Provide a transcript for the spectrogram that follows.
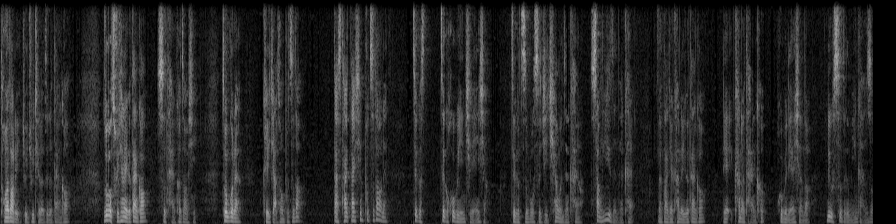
同样道理，就具体了这个蛋糕。如果出现了一个蛋糕是坦克造型，中国呢可以假装不知道，但是他担心不知道呢，这个这个会不会引起联想？这个直播是几千万在看啊，上亿人在看，那大家看到一个蛋糕，联看到坦克，会不会联想到六四这个敏感日？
